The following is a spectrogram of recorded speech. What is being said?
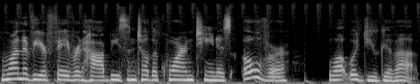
one of your favorite hobbies until the quarantine is over, what would you give up?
